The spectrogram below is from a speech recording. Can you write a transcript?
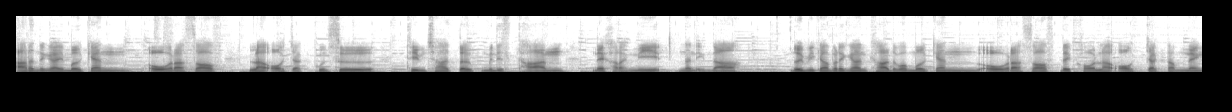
อารันยังไงเมอร์แกนโอราซอฟลาออกจากกุนซือ ทีมชาติเติร์กเมนิสถานในครั้งนี้นั่นเองนะ โดยมีการรายงานข่าวว่าเมอร์แกนโอราซอฟได้ขอลาออกจากตำแหน่ง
